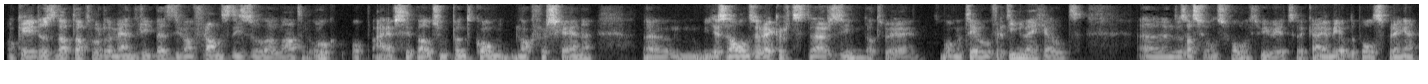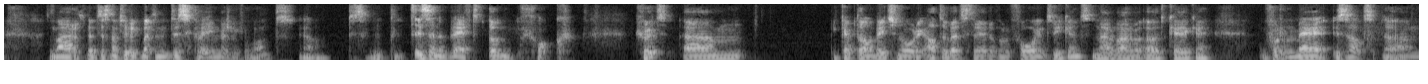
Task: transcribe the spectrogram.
Oké, dus dat, dat worden mijn drie bets. Die van Frans die zullen later ook op afcbelgium.com nog verschijnen. Ehm, je zal onze records daar zien, dat wij momenteel verdienen wij geld. Eh, dus als je ons volgt, wie weet, kan je mee op de bol springen. Maar het is natuurlijk met een disclaimer, want ja, het is, het is en het blijft een gok. Goed, ehm, ik heb het al een beetje over gehad, de wedstrijden voor volgend weekend, naar waar we uitkijken. Voor mij is dat ehm,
